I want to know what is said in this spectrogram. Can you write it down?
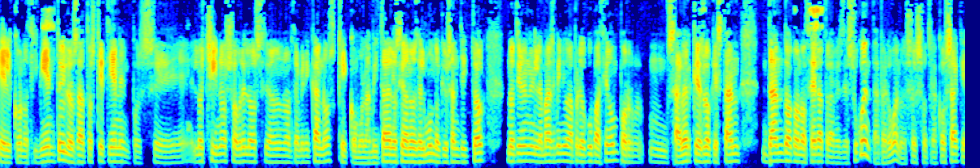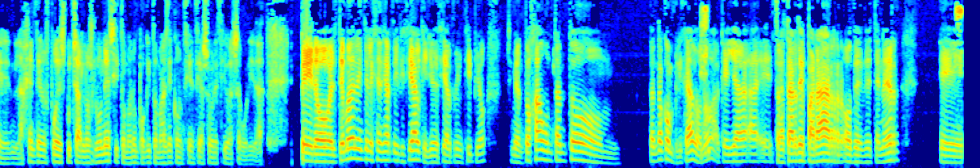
el conocimiento y los datos que tienen pues eh, los chinos sobre los ciudadanos norteamericanos que como la mitad de los ciudadanos del mundo que usan TikTok no tienen ni la más mínima preocupación por mm, saber qué es lo que están dando a conocer a través de su cuenta. Pero bueno eso es otra cosa que la gente nos puede escuchar los lunes y tomar un poquito más de conciencia sobre ciberseguridad. Pero el tema de la inteligencia artificial que yo decía al principio se me antoja un tanto tanto complicado no aquella eh, tratar de parar o de detener eh,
